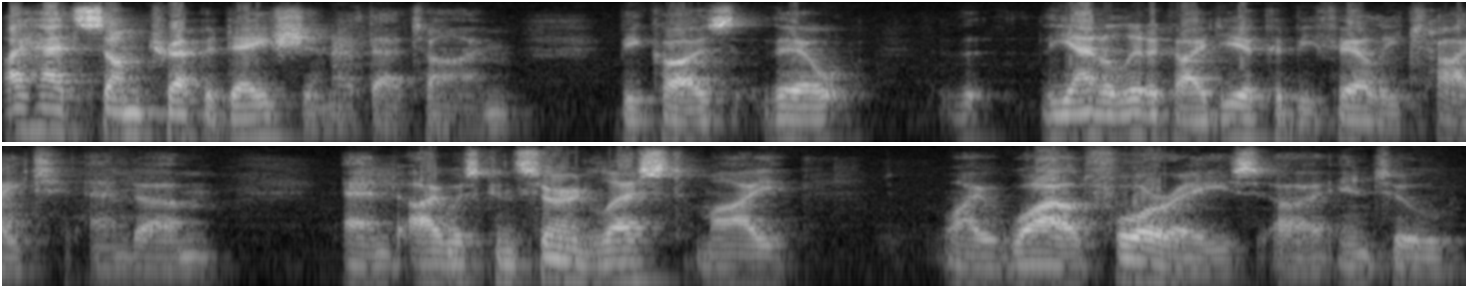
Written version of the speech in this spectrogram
I had some trepidation at that time because there, the, the analytic idea could be fairly tight, and um, and I was concerned lest my my wild forays uh, into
